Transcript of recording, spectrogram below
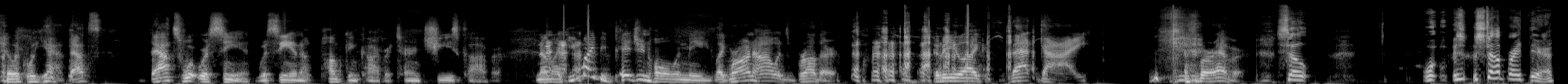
They're like, well, yeah, that's that's what we're seeing. We're seeing a pumpkin carver turned cheese carver. And I'm like, you might be pigeonholing me like Ron Howard's brother to be like that guy forever. So stop right there.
